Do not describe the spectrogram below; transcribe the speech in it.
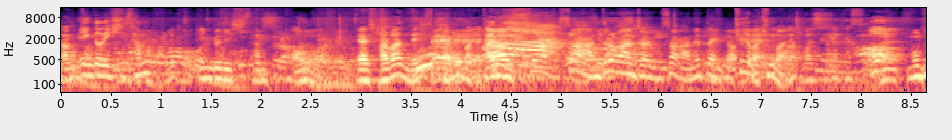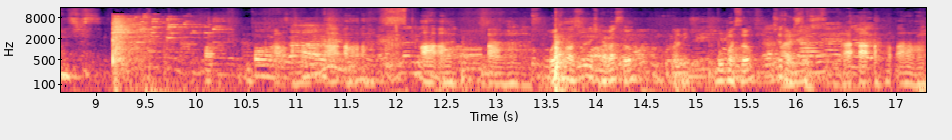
I'm English 3? 잉글리시 3 어우 야 잘 봤는데? 잘본 거 아니야? 아 수학 수학 안 들어가는 줄 알고 수학 안 했다니까 틀려 맞춘 거 아니야? 못 맞췄어 아 아아아 어디서 수능 잘 봤어? 아니 못 봤어? 알았어 아 아아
